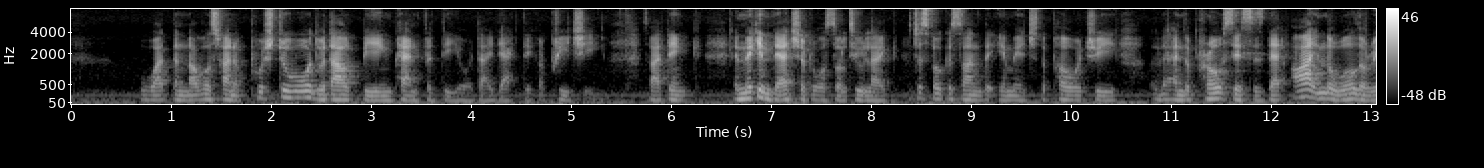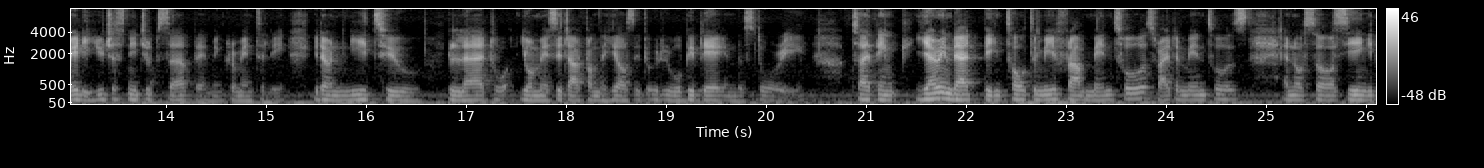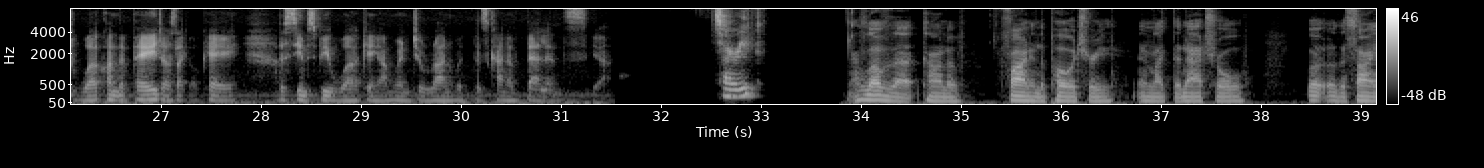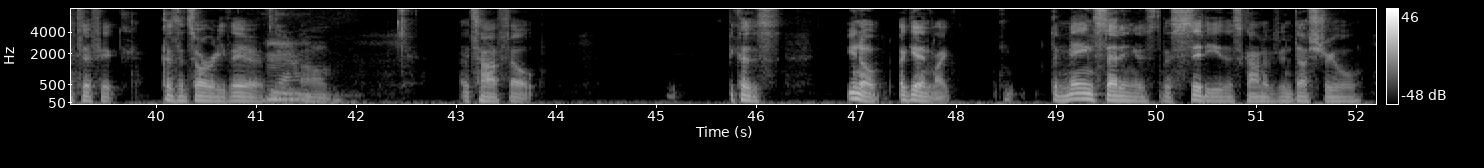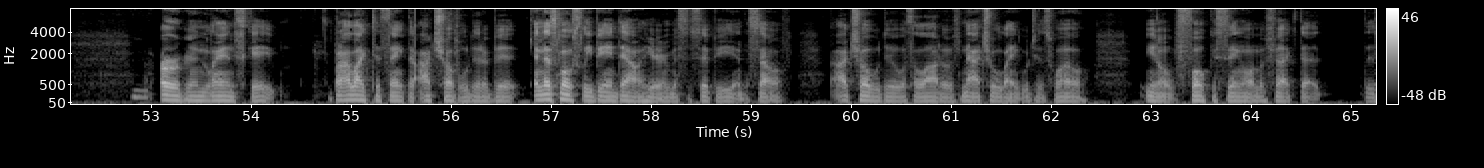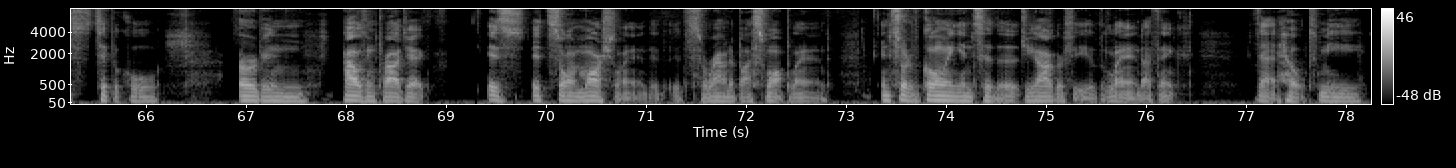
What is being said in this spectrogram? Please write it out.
what the novel's trying to push toward without being pamphletty or didactic or preachy. So I think and making that shift also to like just focus on the image, the poetry, and the processes that are in the world already. You just need to observe them incrementally. You don't need to blurt your message out from the hills. It, it will be there in the story. So I think hearing that being told to me from mentors, writer mentors, and also seeing it work on the page, I was like, okay, this seems to be working. I'm going to run with this kind of balance. Yeah. Tyriek? I love that kind of finding the poetry and like the natural or, or the scientific because it's already there. Yeah. Um, that's how I felt. Because, you know, again, like the main setting is the city, this kind of industrial, mm. urban landscape. But I like to think that I troubled it a bit. And that's mostly being down here in Mississippi in the South. I troubled it with a lot of natural language as well, you know, focusing on the fact that this typical urban housing project is it's on marshland. It, it's surrounded by swampland, and sort of going into the geography of the land. I think that helped me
